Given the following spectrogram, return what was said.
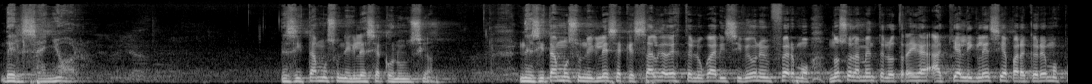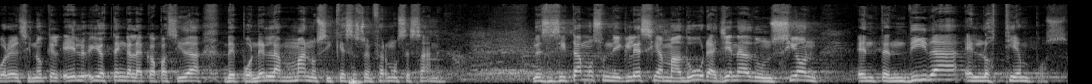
del Señor. Necesitamos una iglesia con unción. Necesitamos una iglesia que salga de este lugar y si ve un enfermo, no solamente lo traiga aquí a la iglesia para que oremos por él, sino que ellos tengan la capacidad de poner las manos y que ese enfermo se sane. Necesitamos una iglesia madura, llena de unción, entendida en los tiempos.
